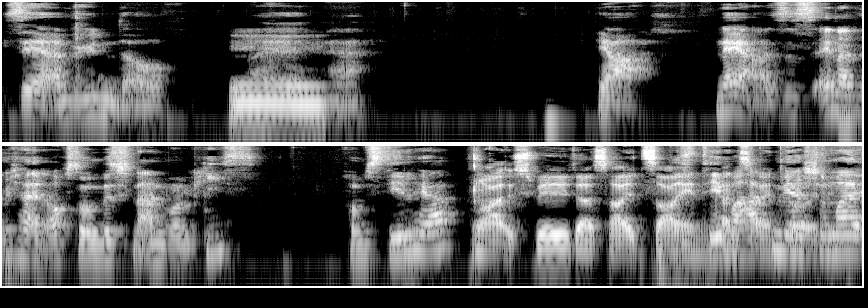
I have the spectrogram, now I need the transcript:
sehr ermüdend auch. Hm. Ja. ja. Naja, es ist, erinnert mich halt auch so ein bisschen an One Piece. Vom Stil her. Ja, es will das halt sein. Das Thema hatten wir ja eindeutig. schon mal.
